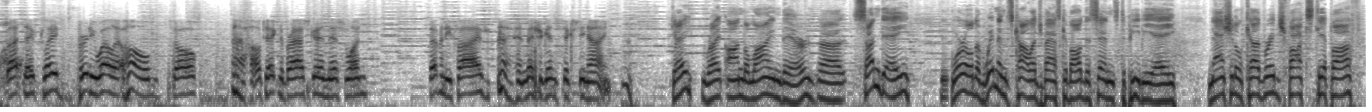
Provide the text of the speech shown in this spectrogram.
But they've played pretty well at home, so I'll take Nebraska in this one. 75 and Michigan 69. Hmm. Okay, right on the line there. Uh, Sunday, the world of women's college basketball descends to PBA. National coverage, Fox tip off.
